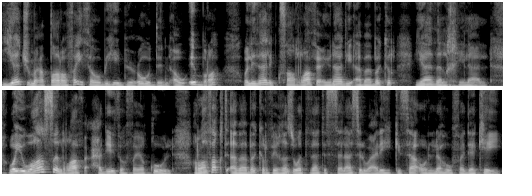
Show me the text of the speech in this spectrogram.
يجمع طرفي ثوبه بعود أو إبرة ولذلك صار رافع ينادي أبا بكر يا ذا الخلال ويواصل رافع حديثه فيقول رافقت أبا بكر في غزوة ذات السلاسل وعليه كساء له فدكي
